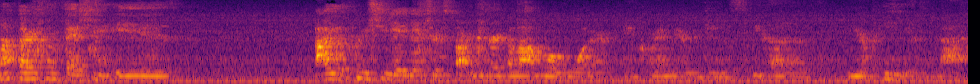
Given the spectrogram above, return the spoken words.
My third confession is I appreciate that you're starting to drink a lot more water and cranberry juice because your pee is not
